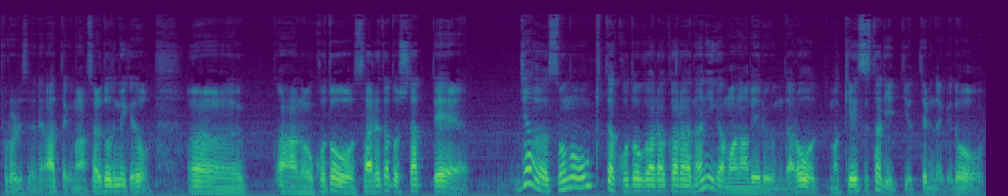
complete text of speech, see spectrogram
プロレスでね、あったけど、まあそれどうでもいいけど、うん、あの、ことをされたとしたって、じゃあその起きた事柄から何が学べるんだろう、まあケーススタディって言ってるんだけど、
